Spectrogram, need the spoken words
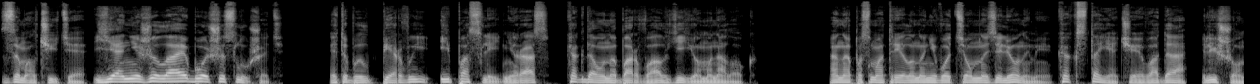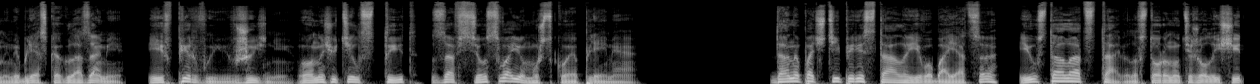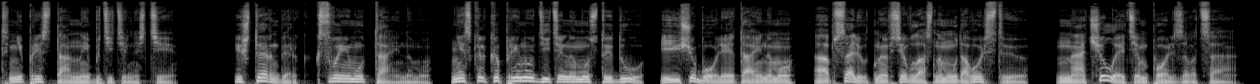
«Замолчите, я не желаю больше слушать». Это был первый и последний раз, когда он оборвал ее монолог. Она посмотрела на него темно-зелеными, как стоячая вода, лишенными блеска глазами, и впервые в жизни он ощутил стыд за все свое мужское племя. Дана почти перестала его бояться и устало отставила в сторону тяжелый щит непрестанной бдительности. И Штернберг к своему тайному, несколько принудительному стыду и еще более тайному, абсолютно всевластному удовольствию, начал этим пользоваться.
